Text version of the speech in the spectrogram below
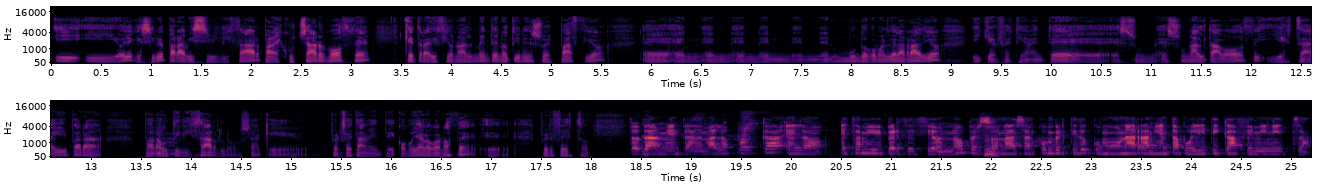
y, y oye, que sirve para visibilizar, para escuchar voces que tradicionalmente no tienen su espacio eh, en, en, un mundo como el de la radio y que efectivamente eh, es un, es un altavoz y está ahí para, para utilizarlo. O sea que perfectamente, como ya lo conoces, eh, perfecto. Totalmente. Además, los podcasts, esta es mi percepción, ¿no? Personas mm. se han convertido como una herramienta política feminista.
